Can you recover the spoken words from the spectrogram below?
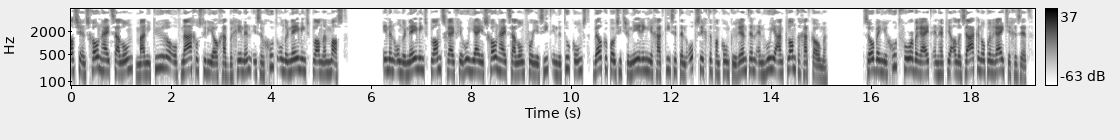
Als je een schoonheidssalon, manicure of nagelstudio gaat beginnen, is een goed ondernemingsplan een must. In een ondernemingsplan schrijf je hoe jij je schoonheidssalon voor je ziet in de toekomst, welke positionering je gaat kiezen ten opzichte van concurrenten en hoe je aan klanten gaat komen. Zo ben je goed voorbereid en heb je alle zaken op een rijtje gezet.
